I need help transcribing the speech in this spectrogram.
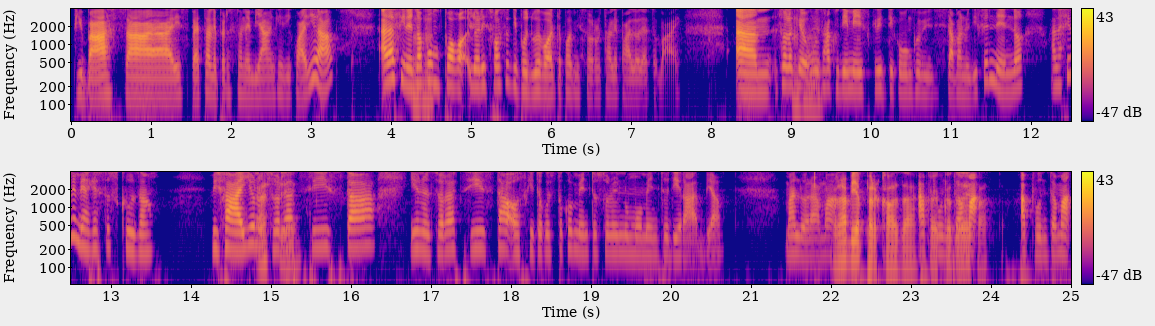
più bassa rispetto alle persone bianche di qua e di là. Alla fine, dopo mm-hmm. un po', gli ho risposto tipo due volte, poi mi sono rotta le palle e ho detto bye. Um, solo che uh-huh. un sacco di miei iscritti comunque mi stavano difendendo. Alla fine mi ha chiesto scusa. Mi fa, io non eh sono sì. razzista, io non sono razzista, ho scritto questo commento solo in un momento di rabbia. Ma allora, ma... Rabbia per cosa? Appunto, cosa ma, fatto? Appunto, ma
